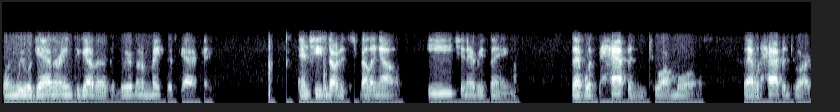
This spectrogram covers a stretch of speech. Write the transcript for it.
when we were gathering together that we were going to make this guy pay. And she started spelling out each and everything that would happen to our morals, that would happen to our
